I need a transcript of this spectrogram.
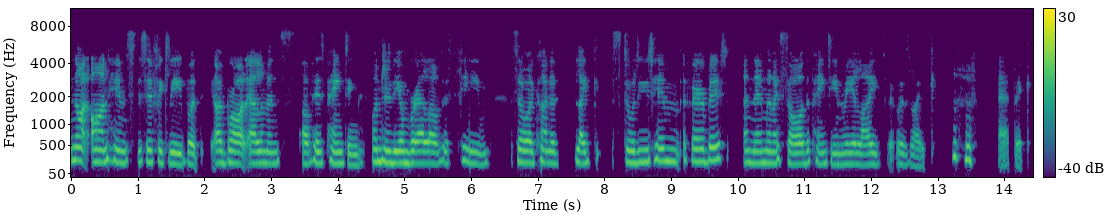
not on him specifically, but I brought elements of his paintings under the umbrella of this theme. So I kind of like studied him a fair bit. And then when I saw the painting in real life, it was like epic.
